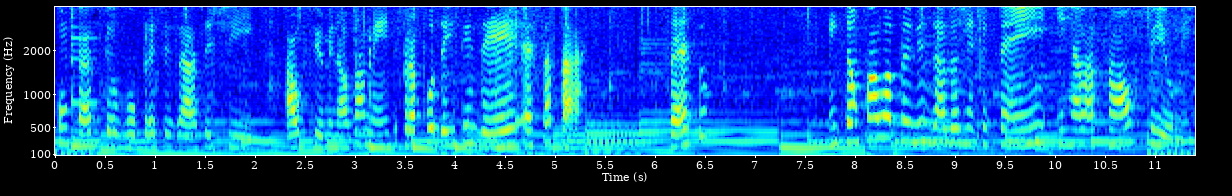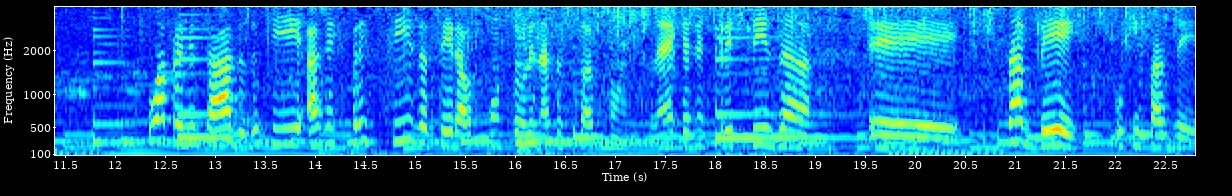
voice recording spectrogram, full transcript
confesso que eu vou precisar assistir ao filme novamente para poder entender essa parte, certo? Então, qual o aprendizado a gente tem em relação ao filme? O aprendizado do que a gente precisa ter autocontrole nessas situações, né? Que a gente precisa é, saber o que fazer.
